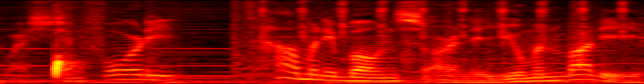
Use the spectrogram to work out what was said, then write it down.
Question 40. How many bones are in the human body?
